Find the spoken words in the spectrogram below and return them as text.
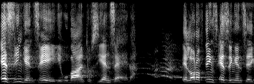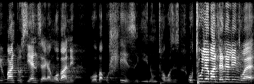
ezingenzeki kubantu ziyenzeka. A lot of things ezingenzeki kubantu ziyenzeka. Ngobani? Ngoba uhlezi kini umthokozisi. Ukuthule ebandleni elingcwele.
